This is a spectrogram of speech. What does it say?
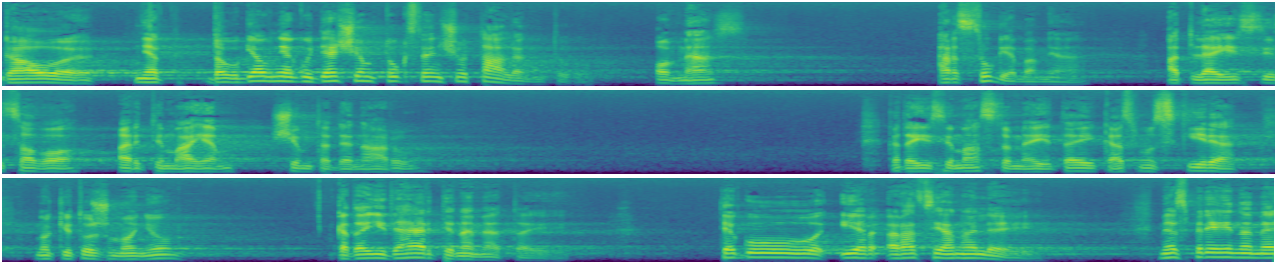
gal net daugiau negu dešimt tūkstančių talentų. O mes ar sugebame atleisti savo artimajam šimtą denarų? Kada įsimastume į tai, kas mus skiria nuo kitų žmonių, kada įvertiname tai, tegu ir racionaliai, mes prieiname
